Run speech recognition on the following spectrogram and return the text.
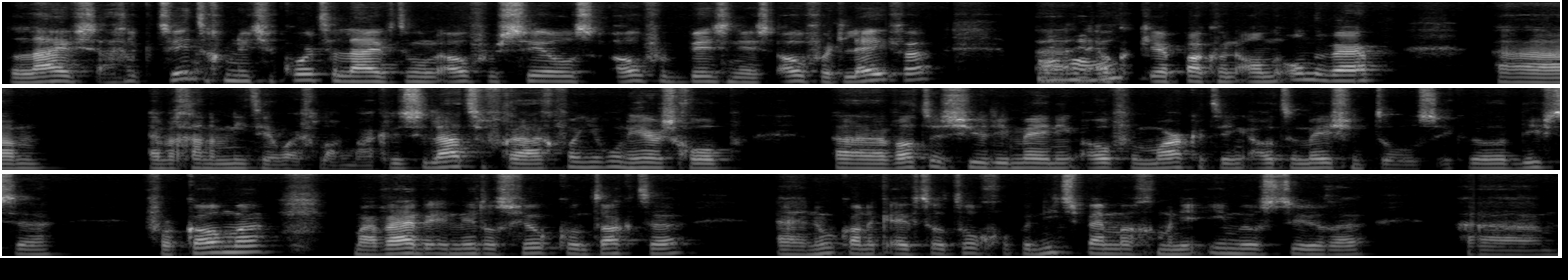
lives eigenlijk 20 minuten korte live doen over sales, over business, over het leven. -huh. En elke keer pakken we een ander onderwerp. Um, en we gaan hem niet heel erg lang maken. Dus de laatste vraag van Jeroen Heerschop. Uh, wat is jullie mening over marketing automation tools? Ik wil het liefst voorkomen, maar wij hebben inmiddels veel contacten. En hoe kan ik eventueel toch op een niet spammige manier e-mail sturen Ehm,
